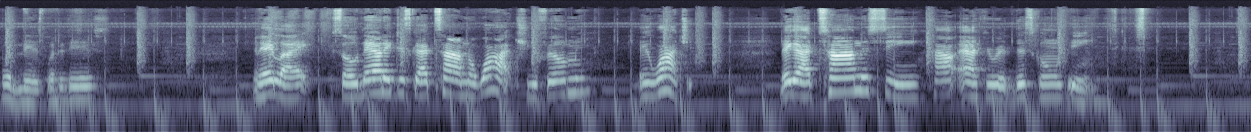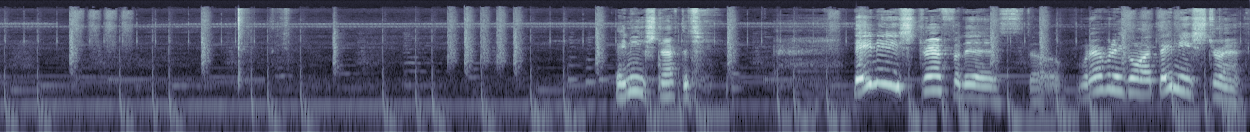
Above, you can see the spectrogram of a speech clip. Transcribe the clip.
what it is, what it is. And they like, so now they just got time to watch. You feel me? They watch it. They got time to see how accurate this gonna be. They need strength to. they need strength for this, though. Whatever they going, they need strength.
